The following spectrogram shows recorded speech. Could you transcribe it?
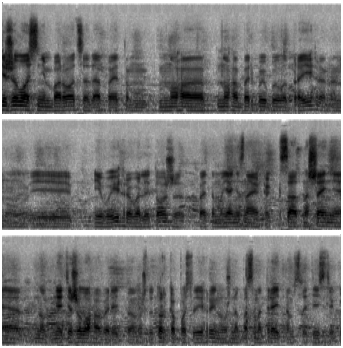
тяжело с ним бороться, да, поэтому много, много борьбы было проиграно, ну, и, и выигрывали тоже, поэтому я не знаю, как соотношение, ну, мне тяжело говорить, потому что только после игры нужно посмотреть там статистику.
